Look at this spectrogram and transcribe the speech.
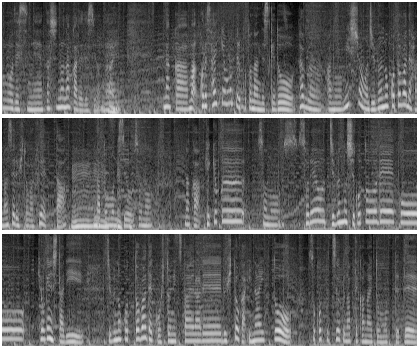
そうですね。私の中でですよね、はいなんか、まあ、これ最近思ってることなんですけど多分あのミッションを自分の言葉で話せる人が増えたんだと思うんですよ。そのなんか結局そのそれを自分の仕事でこう表現したり自分の言葉でこう人に伝えられる人がいないとそこって強くなっていかないと思ってて、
